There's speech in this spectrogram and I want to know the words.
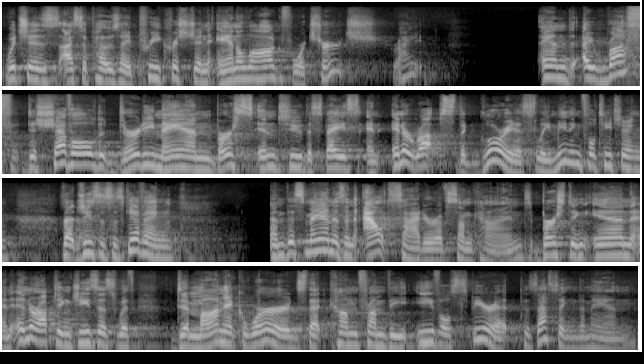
which is, I suppose, a pre Christian analog for church, right? And a rough, disheveled, dirty man bursts into the space and interrupts the gloriously meaningful teaching that Jesus is giving. And this man is an outsider of some kind, bursting in and interrupting Jesus with demonic words that come from the evil spirit possessing the man.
